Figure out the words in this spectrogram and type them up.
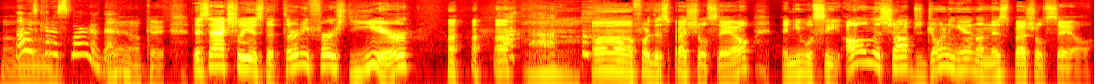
That was kind of smart of them. Yeah, okay. This actually is the 31st year uh, for the special sale, and you will see all the shops joining in on this special sale.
